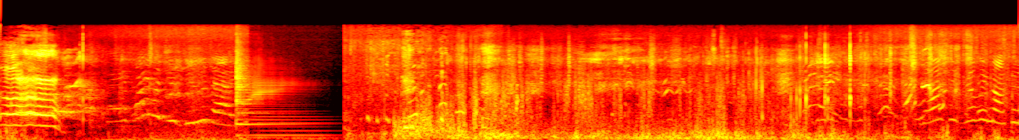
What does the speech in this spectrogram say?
I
